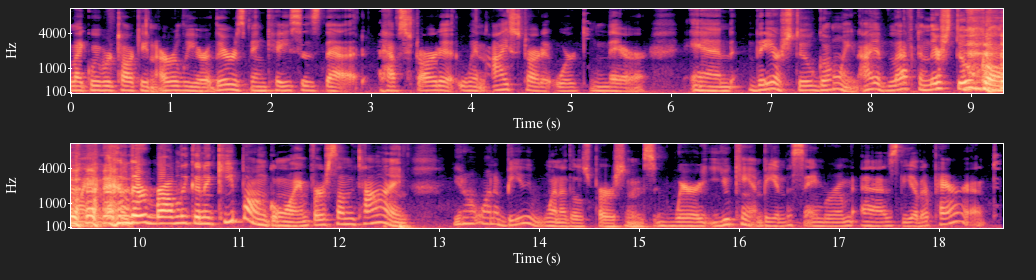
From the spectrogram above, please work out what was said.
Like we were talking earlier, there's been cases that have started when I started working there and they are still going. I have left and they're still going and they're probably going to keep on going for some time you don't want to be one of those persons where you can't be in the same room as the other parent.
